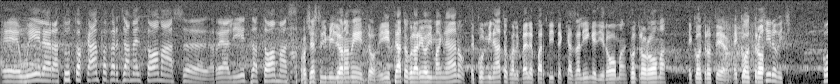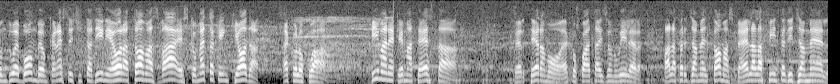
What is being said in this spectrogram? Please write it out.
e Wheeler a tutto campo per Jamel Thomas, realizza Thomas. Processo di miglioramento, iniziato con l'arrivo di Magnano e culminato con le belle partite casalinghe di Roma, contro Roma e contro Teramo. E contro... Cirovic con due bombe, un canestro di cittadini e ora Thomas va e scommetto che inchioda. Eccolo qua. Bimane schema testa per Teramo, ecco qua Tyson Wheeler, palla per Jamel Thomas, bella la finta di Jamel,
